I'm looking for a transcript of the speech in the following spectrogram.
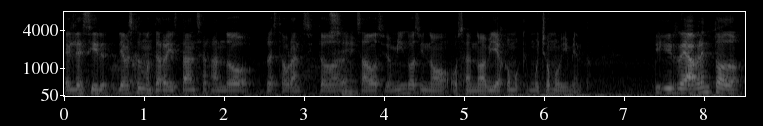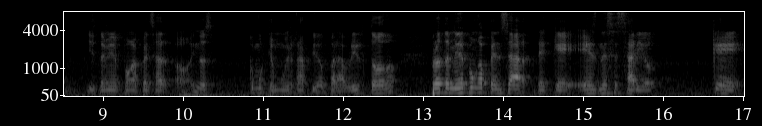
el decir, ya ves que en Monterrey estaban cerrando restaurantes y todo, Sí. sábados y domingos, y no, o sea, no había como que mucho movimiento. Y reabren todo, yo también me pongo a pensar, ay, no es como que muy rápido para abrir todo, pero también me pongo a pensar de que es necesario que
